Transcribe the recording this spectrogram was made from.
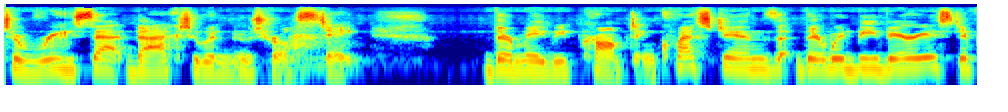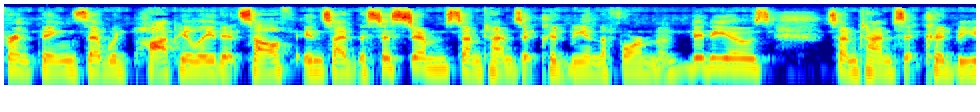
to reset back to a neutral state There may be prompting questions. There would be various different things that would populate itself inside the system. Sometimes it could be in the form of videos. Sometimes it could be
